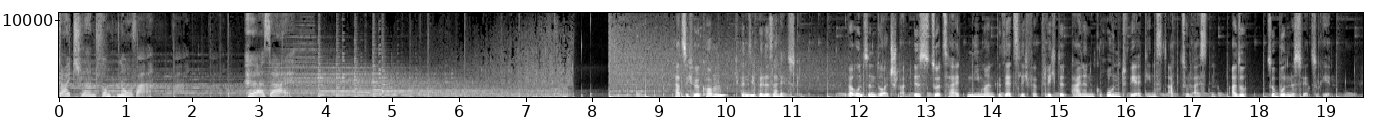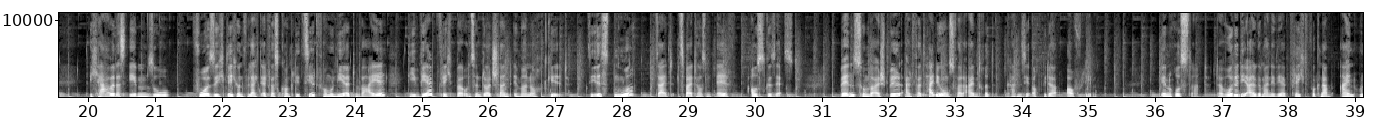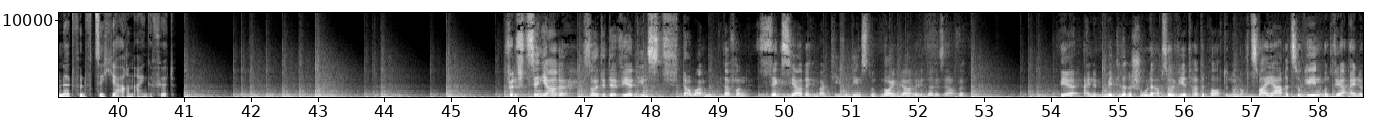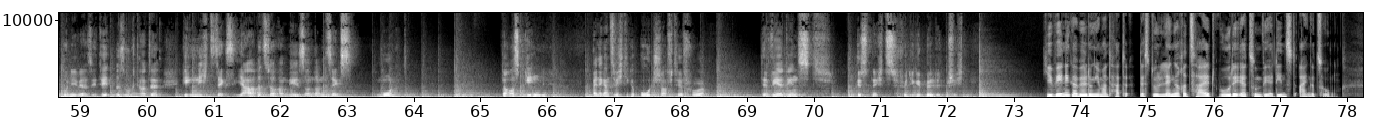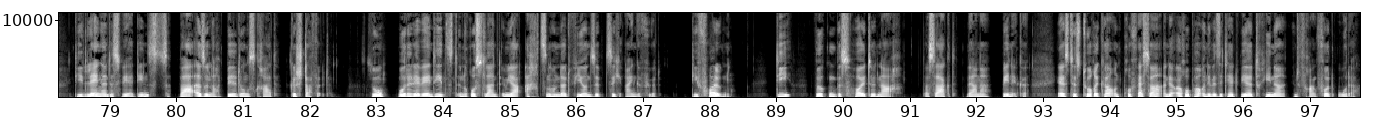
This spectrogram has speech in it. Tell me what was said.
Deutschlandfunk Nova. Hörsaal. Herzlich willkommen, ich bin Sibylle Salewski. Bei uns in Deutschland ist zurzeit niemand gesetzlich verpflichtet, einen Grundwehrdienst abzuleisten, also zur Bundeswehr zu gehen. Ich habe das eben so vorsichtig und vielleicht etwas kompliziert formuliert, weil die Wehrpflicht bei uns in Deutschland immer noch gilt. Sie ist nur seit 2011 ausgesetzt. Wenn zum Beispiel ein Verteidigungsfall eintritt, kann sie auch wieder aufleben. In Russland, da wurde die allgemeine Wehrpflicht vor knapp 150 Jahren eingeführt. 15 Jahre sollte der Wehrdienst dauern, davon sechs Jahre im aktiven Dienst und neun Jahre in der Reserve. Wer eine mittlere Schule absolviert hatte, brauchte nur noch zwei Jahre zu gehen und wer eine Universität besucht hatte, ging nicht sechs Jahre zur Armee, sondern sechs Monate. Daraus ging eine ganz wichtige Botschaft hervor. Der Wehrdienst ist nichts für die gebildeten Schichten. Je weniger Bildung jemand hatte, desto längere Zeit wurde er zum Wehrdienst eingezogen. Die Länge des Wehrdienstes war also nach Bildungsgrad gestaffelt. So wurde der Wehrdienst in Russland im Jahr 1874 eingeführt. Die Folgen, die wirken bis heute nach. Das sagt Werner Benecke. Er ist Historiker und Professor an der Europa-Universität Viatrina in Frankfurt-Oder.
